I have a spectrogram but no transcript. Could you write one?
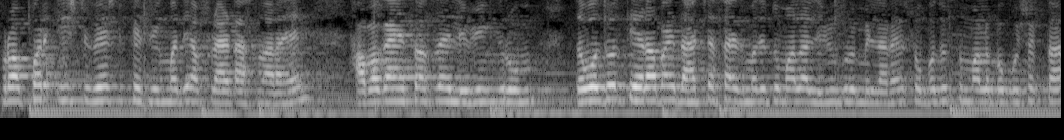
प्रॉपर ईस्ट वेस्ट फेसिंगमध्ये हा फ्लॅट असणार आहे. हा बघा याचा असला लिव्हिंग रूम जवळजवळ तेरा बाय दहाच्या साईजमध्ये तुम्हाला लिव्हिंग रूम मिळणार आहे. सोबतच तुम्हाला बघू शकता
